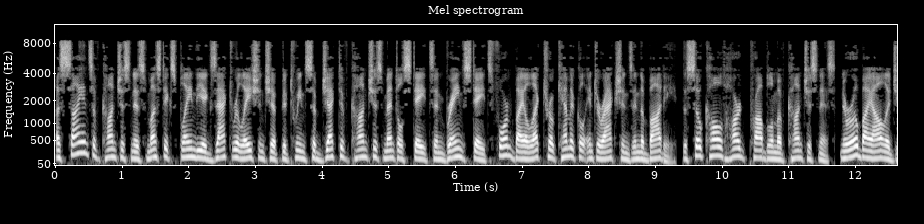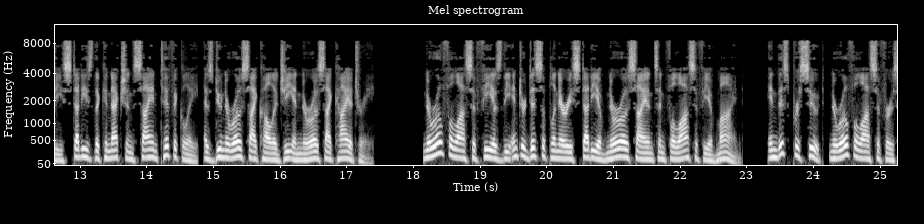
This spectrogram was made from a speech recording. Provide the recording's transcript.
A science of consciousness must explain the exact relationship between subjective conscious mental states and brain states formed by electrochemical interactions in the body, the so-called hard problem of consciousness. Neurobiology studies the connection scientifically, as do neuropsychology and neuropsychiatry. Neurophilosophy is the interdisciplinary study of neuroscience and philosophy of mind. In this pursuit, neurophilosophers,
